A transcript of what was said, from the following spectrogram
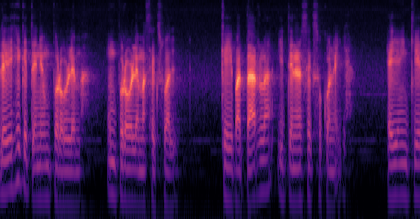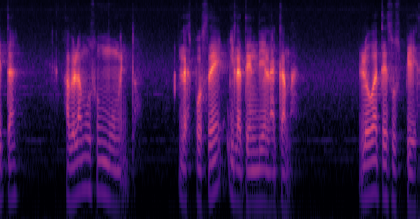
Le dije que tenía un problema, un problema sexual, que iba a atarla y tener sexo con ella. Ella inquieta, hablamos un momento. La esposé y la tendí en la cama. Luego até sus pies,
